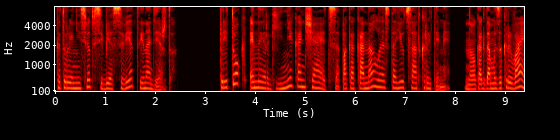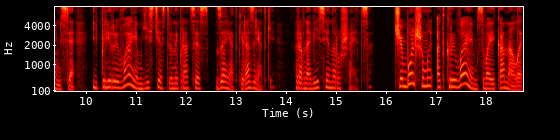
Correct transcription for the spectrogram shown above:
которая несет в себе свет и надежду. Приток энергии не кончается, пока каналы остаются открытыми. Но когда мы закрываемся и прерываем естественный процесс зарядки-разрядки, равновесие нарушается. Чем больше мы открываем свои каналы,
